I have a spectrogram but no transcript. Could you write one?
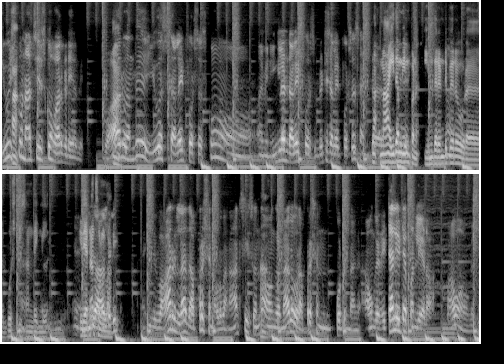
ஜூயிஷ்க்கும் நாட்சிஸ்க்கும் வார் கிடையாது. வார் வந்து யுஎஸ் அலைட் ஃபோர்ஸஸ்க்கும் I mean England allied force British allied forces நான் இதை மீன் பண்ணேன். இந்த ரெண்டு பேரோட கோஷ்டி சண்டைங்கள் இது என்ன சொல்லலாம்? வார் இல்ல அது அப்ரஷன் அவ்வளவுதான். நாட்சிஸ் வந்து. அவங்க மேல ஒரு அப்ரஷன் போட்டிருந்தாங்க. அவங்க ரிட்டாலியேட்டே பண்ணலையாடா. பாவம் அவங்க.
